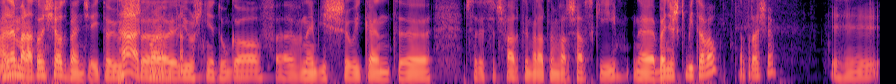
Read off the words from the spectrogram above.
Ale maraton się odbędzie i to już, tak. już niedługo, w, w najbliższy weekend, e, 44. maraton warszawski. E, Będziesz kibicował na trasie? Y,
